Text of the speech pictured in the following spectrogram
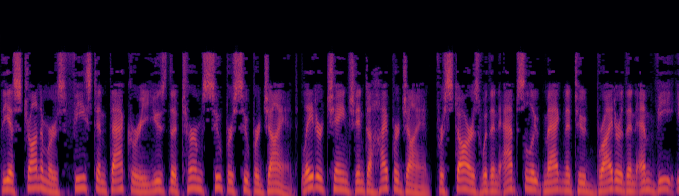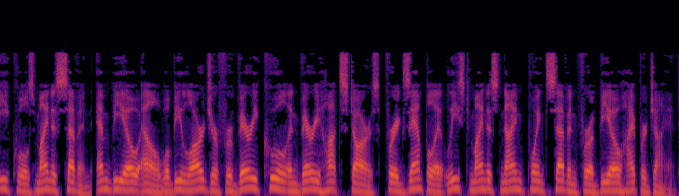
the astronomers Feast and Thackeray used the term super-supergiant later changed into hypergiant for stars with an absolute magnitude brighter than MV equals -7 MBOL will be larger for very cool and very hot stars, for example at least -9.7 for a B0 hypergiant.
